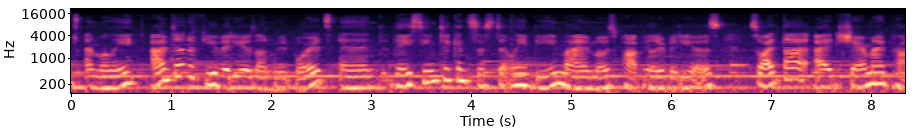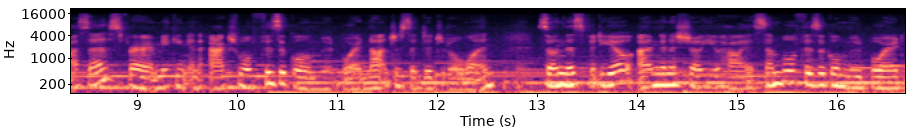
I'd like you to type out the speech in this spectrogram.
it's Emily. I've done a few videos on mood boards and they seem to consistently be my most popular videos, so I thought I'd share my process for making an actual physical mood board, not just a digital one. So in this video, I'm going to show you how I assemble a physical mood board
